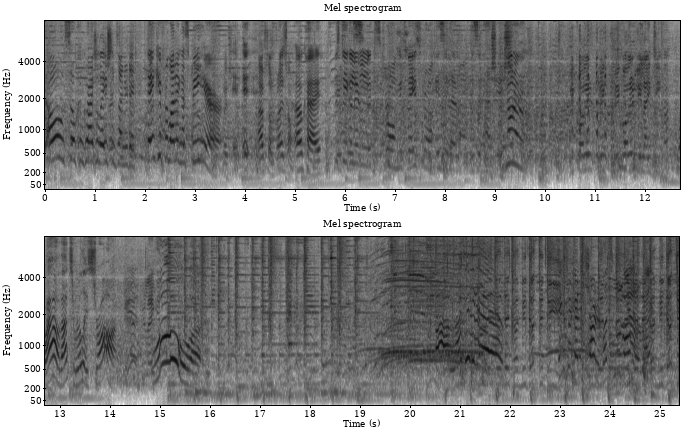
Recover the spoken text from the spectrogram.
Oh, so congratulations on your day. Thank you for letting us be here. It- it- Have some, try some. okay. Just take a little. It's strong. It's very strong. Is it a, is it hashish? No, no, no. We call it we, we call it elaichi. Wow, that's really strong. Yeah, you like it? Whoa! Ah, look at him! Things are getting started. Let's move over, right?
